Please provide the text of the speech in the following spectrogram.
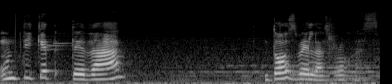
un ticket te da dos velas rojas.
